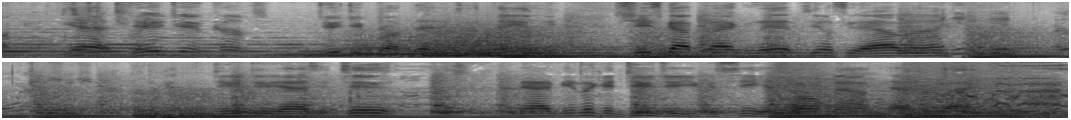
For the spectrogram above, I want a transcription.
He's talking. Yeah, Juju comes. Juju brought that into the family. She's got black lips. You don't see the outline. didn't. Juju has it too. Now, if you look at Juju, you can see his whole mouth has black.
